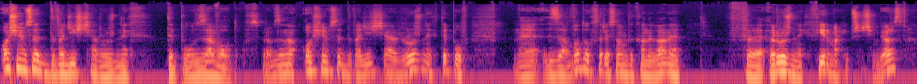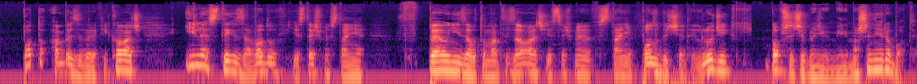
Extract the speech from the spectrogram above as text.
820 różnych typów zawodów. Sprawdzono 820 różnych typów e, zawodów, które są wykonywane w różnych firmach i przedsiębiorstwach, po to, aby zweryfikować, ile z tych zawodów jesteśmy w stanie w pełni zautomatyzować, jesteśmy w stanie pozbyć się tych ludzi, bo przecież będziemy mieli maszyny i roboty.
